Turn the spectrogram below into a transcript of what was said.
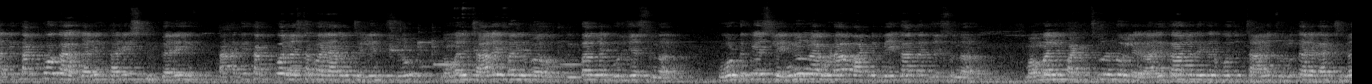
అతి తక్కువ గరి గరిష్ట గరి అతి తక్కువ నష్టపరిహారం చెల్లించు మమ్మల్ని చాలా ఇబ్బంది ఇబ్బందులకు గురి చేస్తున్నారు. కోర్టు కేసులు ఎన్ని ఉన్నా కూడా వాటిని బేఖాతా చేస్తున్నారు. మమ్మల్ని పట్టించుకున్నట్టు లేరు. అధికారుల దగ్గర పోతే చాలా చులకనగా చిన్న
